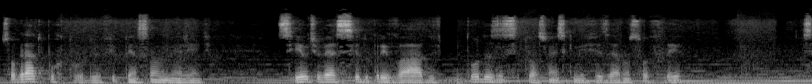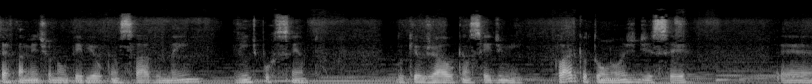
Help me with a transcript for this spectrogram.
Sou grato por tudo. Eu fico pensando, minha gente, se eu tivesse sido privado de todas as situações que me fizeram sofrer, certamente eu não teria alcançado nem 20% do que eu já alcancei de mim. Claro que eu estou longe de ser, é,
